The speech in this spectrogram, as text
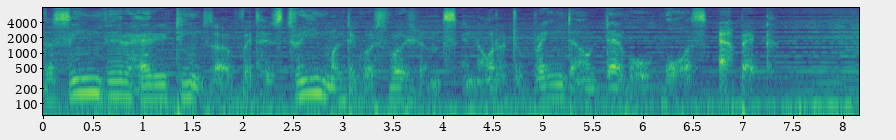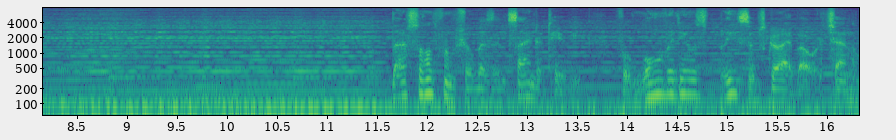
The scene where Harry teams up with his three multiverse versions in order to bring down DeVoe was epic. That's all from Showbiz Insider TV. For more videos, please subscribe our channel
